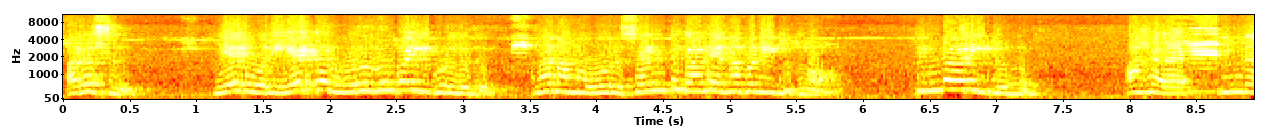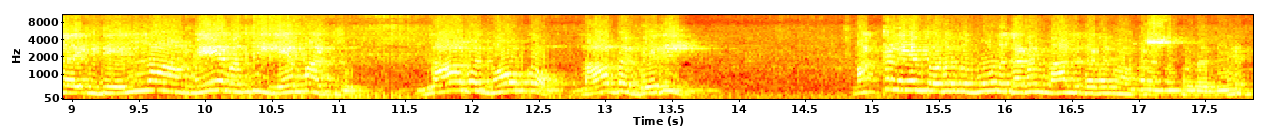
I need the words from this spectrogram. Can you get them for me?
அரசு. ஏன் ஒரு ஏக்கர் ஒரு ரூபாய்க்கு கொடுக்குது? ஆனா நம்ம ஒரு சென்ட்டுக்காக என்ன பண்ணிட்டு இருக்கிறோம்? திண்டாடிட்டு இருக்கோம். ஆக இந்த இது எல்லாமே வந்து ஏமாற்று. லாப நோக்கம் லாப வெறி. மக்கள் ஏன் தொடர்ந்து மூணு கடன் நாலு கடன் வாங்குறாங்க தொடர்ந்து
